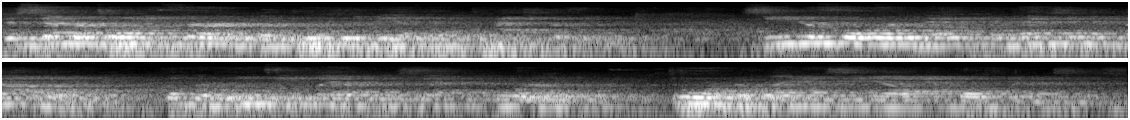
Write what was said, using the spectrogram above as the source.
December 23rd would prove to be a catastrophe. Senior forward Mackenzie McDonald took a routine layup in the second quarter, tore her right ACL and both meniscus.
